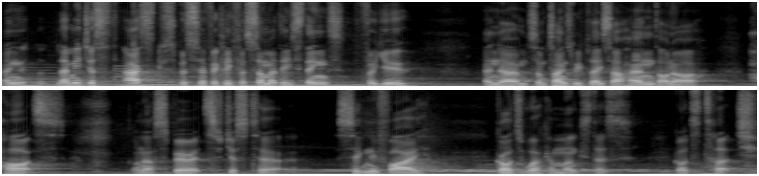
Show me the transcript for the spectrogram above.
And let me just ask specifically for some of these things for you. And um, sometimes we place our hand on our hearts, on our spirits, just to signify God's work amongst us, God's touch.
